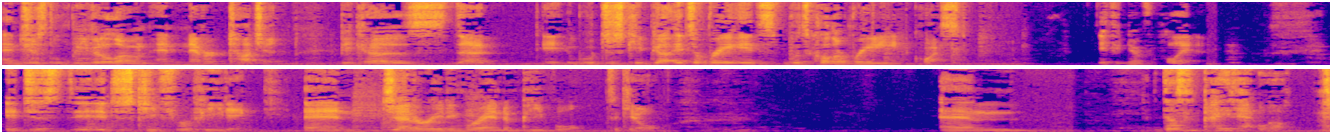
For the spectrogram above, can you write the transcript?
and just leave it alone and never touch it because that it will just keep going. It's a ra- it's what's called a radiant quest. If you've never played it, it just it just keeps repeating and generating random people to kill, and it doesn't pay that well.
